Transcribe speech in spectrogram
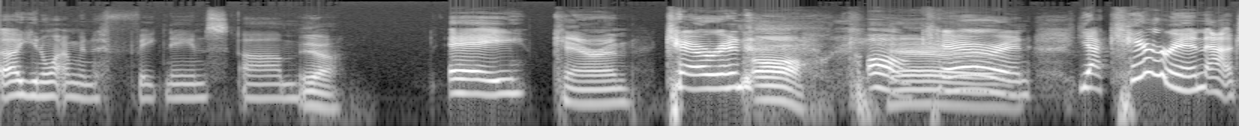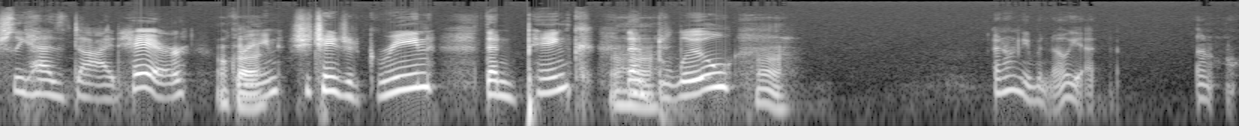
Uh, you know what? I'm gonna fake names. Um, Yeah. A Karen. Karen. Oh, Oh, Karen. Yeah, Karen actually has dyed hair Okay. green. She changed it green, then pink, Uh-huh. then blue. Huh. I don't even know yet. I don't know.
